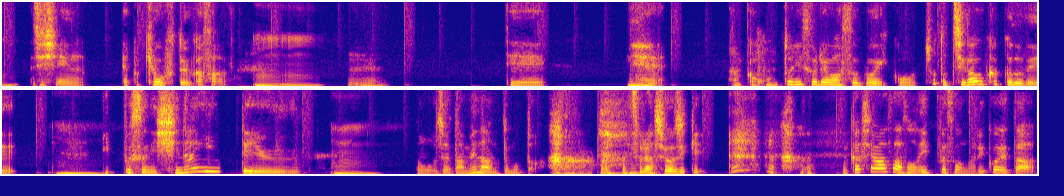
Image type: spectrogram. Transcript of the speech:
ん。自信、やっぱ恐怖というかさ、うんうん。うん。で、ねなんか本当にそれはすごい、こう、ちょっと違う角度でうん。イップスにしないっていううん。のじゃダメなんて思った。それは正直。昔はさ、そのイップスを乗り越えた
